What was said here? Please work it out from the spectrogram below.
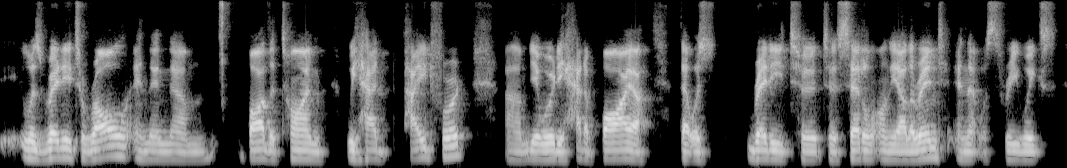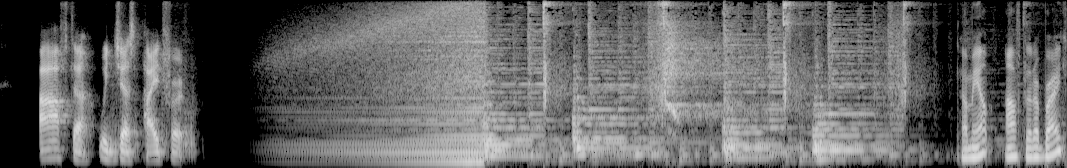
it was ready to roll, and then um, by the time we had paid for it, um, yeah, we already had a buyer that was ready to to settle on the other end, and that was three weeks after we just paid for it. Coming up after the break,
